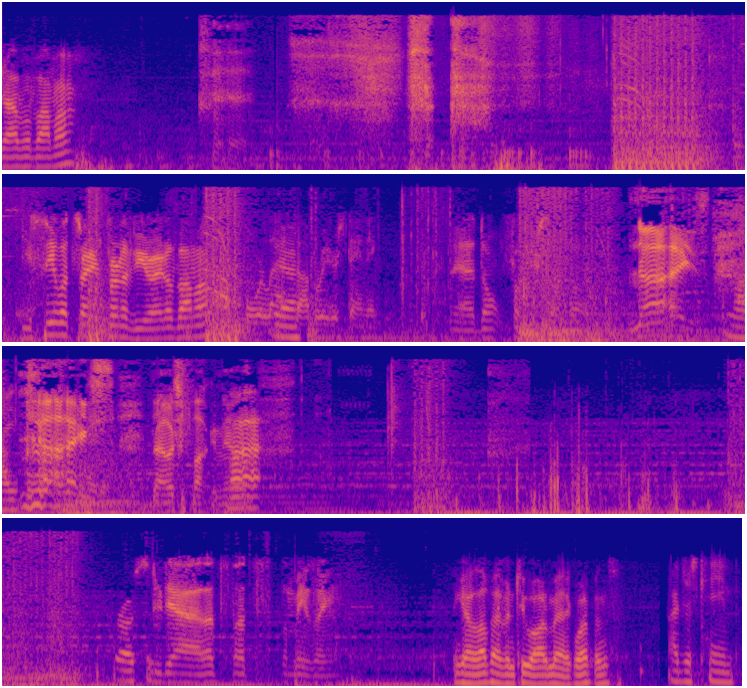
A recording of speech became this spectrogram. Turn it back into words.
Good job, Obama. You see what's right in front of you, right, Obama? Four last Yeah. operator standing. Yeah, don't fuck yourself up. nice. Nice. Nice. That was fucking Uh, nice. Roasted. dude, yeah, that's that's amazing. You gotta love having two automatic weapons. I just came.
